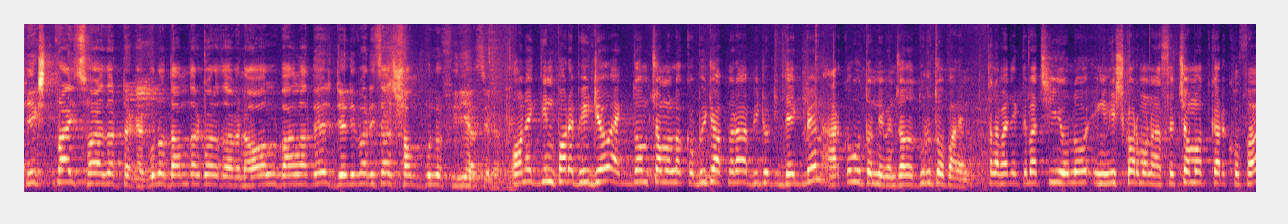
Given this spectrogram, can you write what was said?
ফিক্সড প্রাইস ছয় হাজার টাকা। কোনো দাম দর করা যাবে না। অল বাংলাদেশ ডেলিভারি চার্জ সম্পূর্ণ ফ্রি আছে এটা অনেক দিন পরে ভিডিও একদম চমলক্ষ ভিডিও আপনারা ভিডিওটি দেখবেন আর কবুতর নেবেন যত দ্রুত পারেন। তাহলে ভাই দেখতে পাচ্ছি হলো ইংলিশ কর্মনা আছে চমৎকার খোফা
